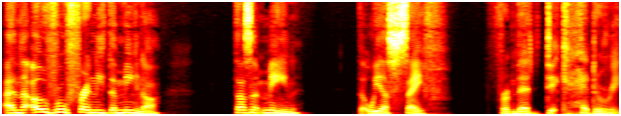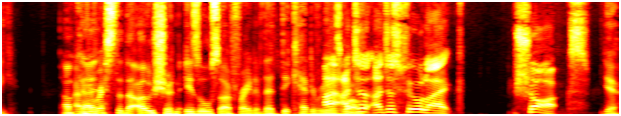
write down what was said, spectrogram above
and the overall friendly demeanor doesn't mean that we are safe from their dickheadery. Okay. And the rest of the ocean is also afraid of their dickheadery I, as I well. just I just feel like sharks. yeah.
